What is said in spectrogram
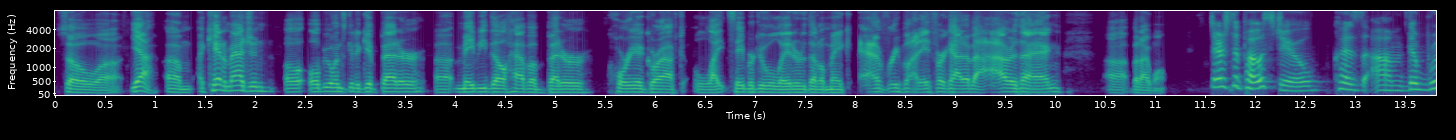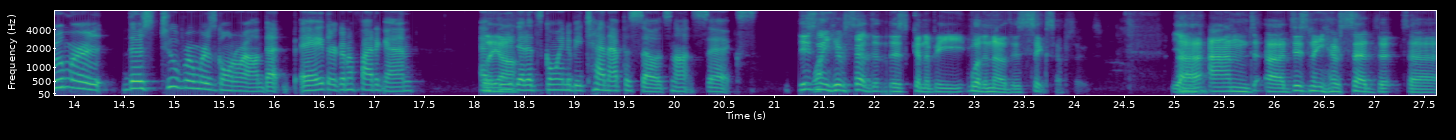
So uh, yeah, um, I can't imagine o- Obi Wan's going to get better. Uh, maybe they'll have a better choreographed lightsaber duel later that'll make everybody forget about everything. Uh, but I won't. They're supposed to, because um the rumor there's two rumors going around that A, they're gonna fight again, and They B that it's going to be 10 episodes, not six. Disney have said that there's going to be well, no, there's six episodes. Yeah, Uh, and uh, Disney have said that uh,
